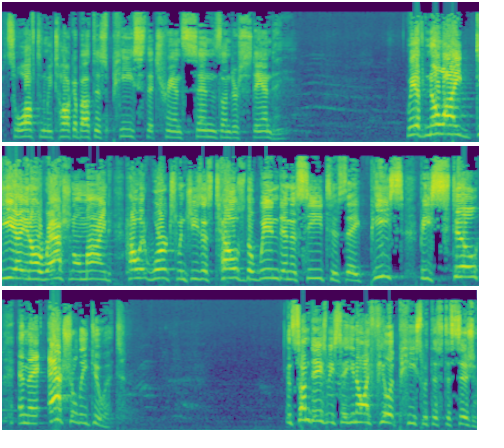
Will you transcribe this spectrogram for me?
So often we talk about this peace that transcends understanding. We have no idea in our rational mind how it works when Jesus tells the wind and the sea to say, Peace, be still, and they actually do it. And some days we say, You know, I feel at peace with this decision.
